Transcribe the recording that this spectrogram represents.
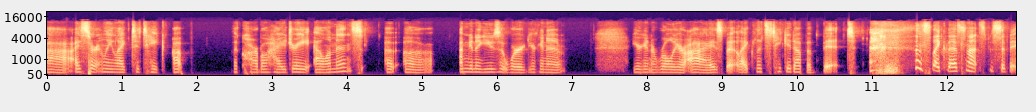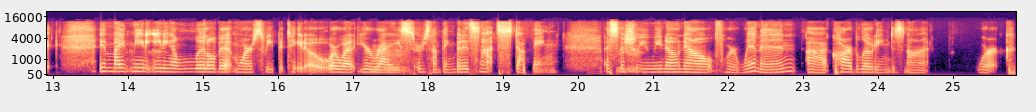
Uh, I certainly like to take up the carbohydrate elements. Uh, uh, I'm going to use a word you're going to you're going to roll your eyes, but like, let's take it up a bit. it's like, that's not specific. It might mean eating a little bit more sweet potato or what your mm-hmm. rice or something, but it's not stuffing. Especially, mm-hmm. we know now for women, uh, carb loading does not work.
